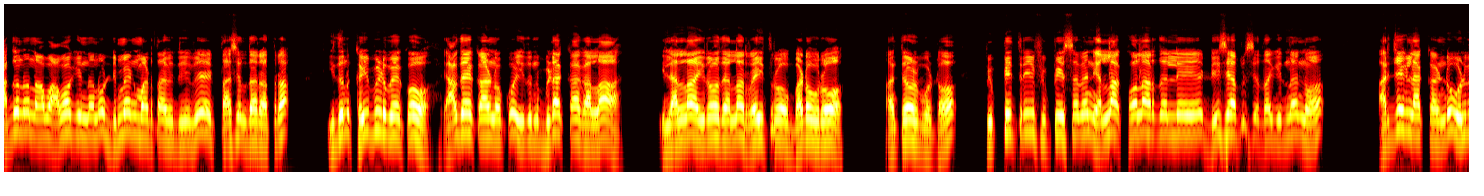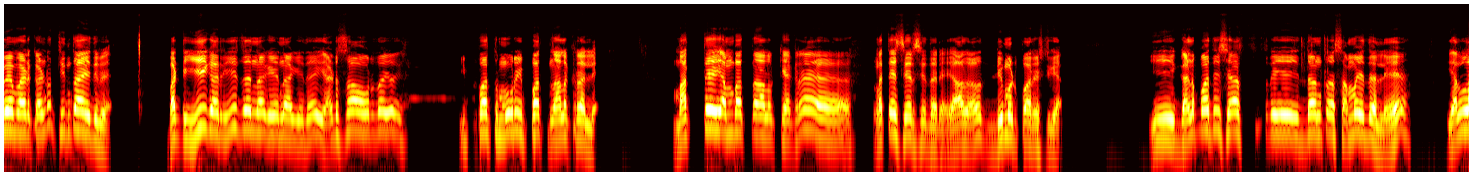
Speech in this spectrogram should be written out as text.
ಅದನ್ನು ನಾವು ಅವಾಗಿಂದನೂ ಡಿಮ್ಯಾಂಡ್ ಮಾಡ್ತಾ ಇದ್ದೀವಿ ತಹಸೀಲ್ದಾರ್ ಹತ್ರ. ಇದನ್ನು ಕೈ ಬಿಡಬೇಕು. ಯಾವುದೇ ಕಾರಣಕ್ಕೂ ಇದನ್ನು ಬಿಡೋಕ್ಕಾಗಲ್ಲ. ಇಲ್ಲೆಲ್ಲ ಇರೋದೆಲ್ಲ ರೈತರು, ಬಡವರು ಅಂತ ಹೇಳ್ಬಿಟ್ಟು ಫಿಫ್ಟಿ ತ್ರೀ ಫಿಫ್ಟಿ ಸೆವೆನ್ ಎಲ್ಲ ಕೋಲಾರದಲ್ಲಿ ಡಿ ಸಿ ಆಫೀಸ್ ಇದ್ದಾಗಿಂದನೂ ಅರ್ಜಿಗಳು ಹಾಕ್ಕೊಂಡು, ಉಳುಮೆ ಮಾಡ್ಕೊಂಡು ತಿಂತಾ ಇದ್ದೀವಿ. ಬಟ್ ಈಗ ರೀಸನ್ ಆಗಿ ಏನಾಗಿದೆ? ಎರಡು ಸಾವಿರದ ಇಪ್ಪತ್ತ್ಮೂರು ಇಪ್ಪತ್ನಾಲ್ಕರಲ್ಲಿ ಮತ್ತೆ ಎಂಬತ್ನಾಲ್ಕು ಎಕರೆ ಮತ್ತೆ ಸೇರಿಸಿದ್ದಾರೆ. ಯಾವ ಡಿಮಿಡ್ ಫಾರೆಸ್ಟ್ಗೆ ಈ ಗಣಪತಿ ಶಾಸ್ತ್ರಿ ಇದ್ದಂಥ ಸಮಯದಲ್ಲಿ ಎಲ್ಲ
